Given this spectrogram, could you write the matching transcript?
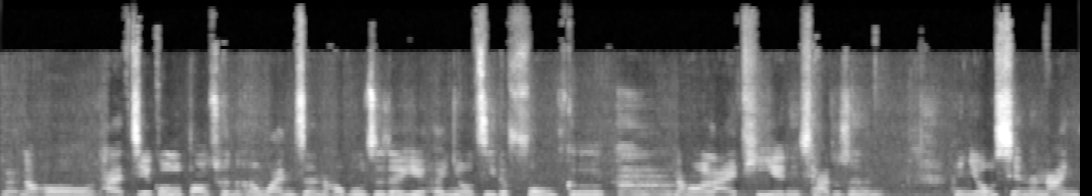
对，然后它的结构都保存的很完整，然后布置的也很有自己的风格，嗯，然后来体验一下就是很很悠闲的南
